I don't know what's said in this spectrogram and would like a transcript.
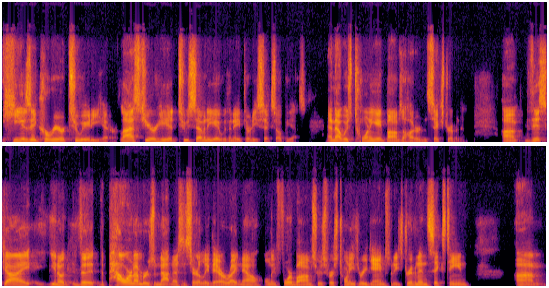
he is a career 280 hitter. Last year, he hit 278 with an 836 OPS, and that was 28 bombs, 106 driven in. Um, this guy, you know, the the power numbers are not necessarily there right now. Only four bombs for his first 23 games, but he's driven in 16. Um,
